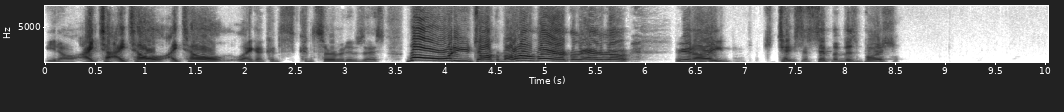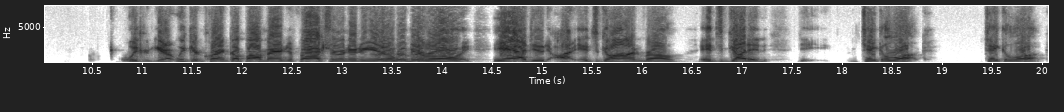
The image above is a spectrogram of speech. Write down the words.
you know, I, t- I tell I tell like a cons- conservatives this. Whoa, what are you talking about? America. You know, he takes a sip of his Busch. We could get we could crank up our manufacturing in a year. We'll be rolling. Yeah, dude, uh, it's gone, bro. It's gutted take a look. Take a look.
